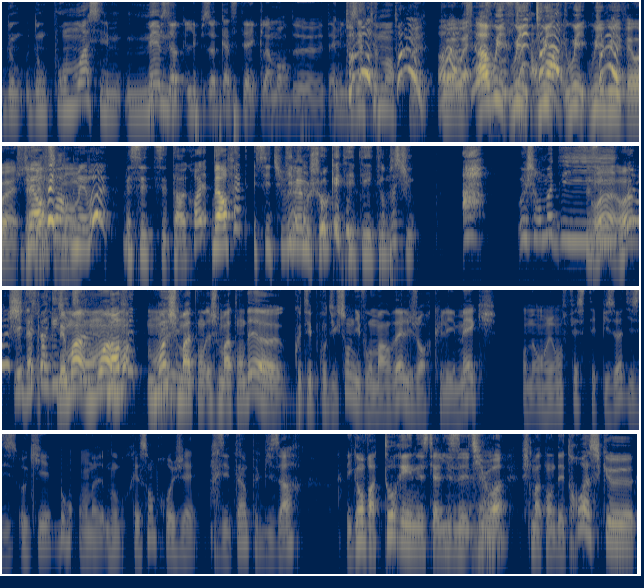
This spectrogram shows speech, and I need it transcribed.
donc, donc, pour moi, c'est même. L'épisode- L'épisode 4, c'était avec la mort de Tammy. Exactement. Ouais, Ouais, ouais, ouais. c'est- Ah oui, oui, oui, oui, oui, oui, ouais, ouais. Mais en fait, mais ouais, mais c'est- c'était incroyable. Mais en fait, si tu T'es veux. même choqué, t'es t'es- t'es comme ça, tu. Ah Ouais, je suis en mode. il- Ouais, ouais. Mais moi, moi, Mais en moi, fait, moi, mais- je m'attendais, je m'attendais euh, côté production niveau Marvel, genre que les mecs, en en ayant fait cet épisode, ils se disent, ok, bon, on a- nos récents projets, ils étaient un peu bizarres. Les gars, on va tout réinitialiser, tu vois. Je m'attendais trop à ce que,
